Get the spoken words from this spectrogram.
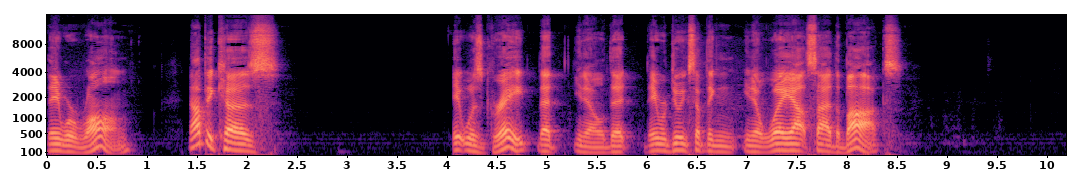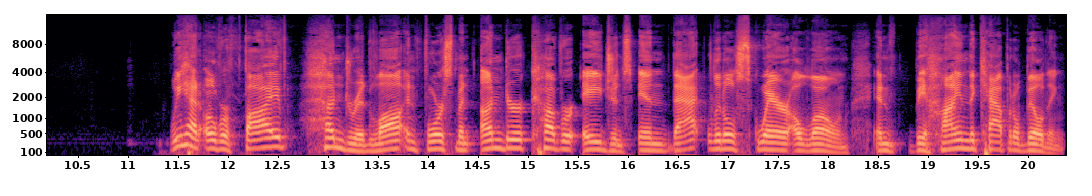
they were wrong, not because it was great that, you know, that they were doing something, you know, way outside the box. We had over 500 law enforcement undercover agents in that little square alone and behind the Capitol building.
